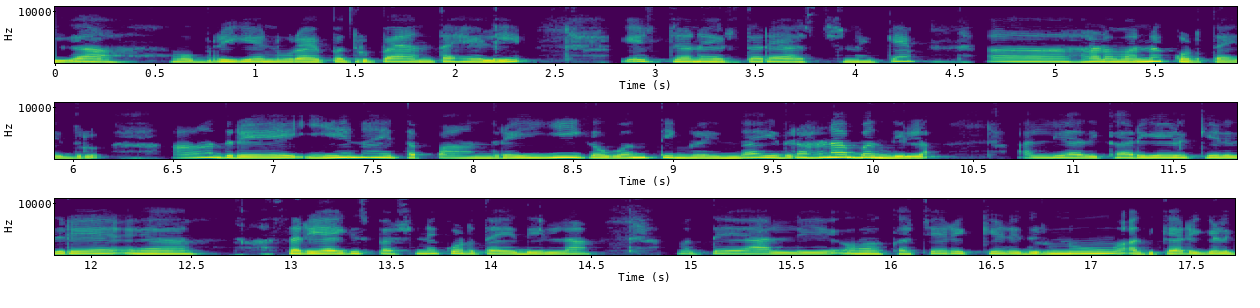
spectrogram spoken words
ಈಗ ಒಬ್ಬರಿಗೆ ನೂರ ಇಪ್ಪತ್ತು ರೂಪಾಯಿ ಅಂತ ಹೇಳಿ ಎಷ್ಟು ಜನ ಇರ್ತಾರೆ ಅಷ್ಟು ಜನಕ್ಕೆ ಹಣವನ್ನು ಕೊಡ್ತಾಯಿದ್ರು ಆದರೆ ಏನಾಯ್ತಪ್ಪ ಅಂದರೆ ಈಗ ಒಂದು ತಿಂಗಳಿಂದ ಇದರ ಹಣ ಬಂದಿಲ್ಲ. ಅಲ್ಲಿ ಅಧಿಕಾರಿಗಳು ಕೇಳಿದರೆ ಸರಿಯಾಗಿ ಸ್ಪಷ್ಟನೆ ಕೊಡ್ತಾ ಇದ್ದಿಲ್ಲ. ಮತ್ತು ಅಲ್ಲಿ ಕಚೇರಿ ಕೇಳಿದ್ರು ಅಧಿಕಾರಿಗಳು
